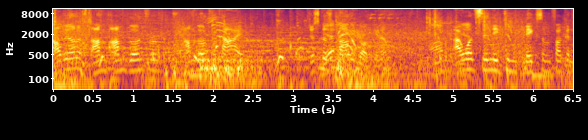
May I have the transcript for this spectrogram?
I'll be honest. I'm I'm going for I'm going for Kai. Just because Yeah. of underdog, you know. Um, I yeah, want Cindy to make some fucking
